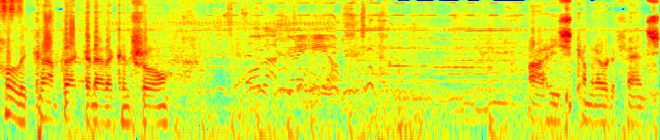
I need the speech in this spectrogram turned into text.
Holy crap, that got out of control. Hold up, gonna heal. Ah, he's coming over the fence.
